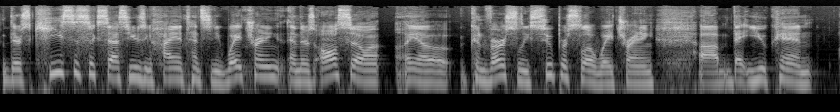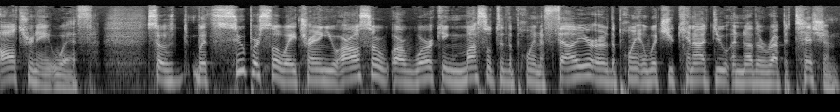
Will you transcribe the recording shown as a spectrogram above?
there's keys to success using high intensity weight training, and there's also, you know, conversely, super slow weight training um, that you can alternate with. So with super slow weight training, you are also are working muscle to the point of failure or the point at which you cannot do another repetition.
